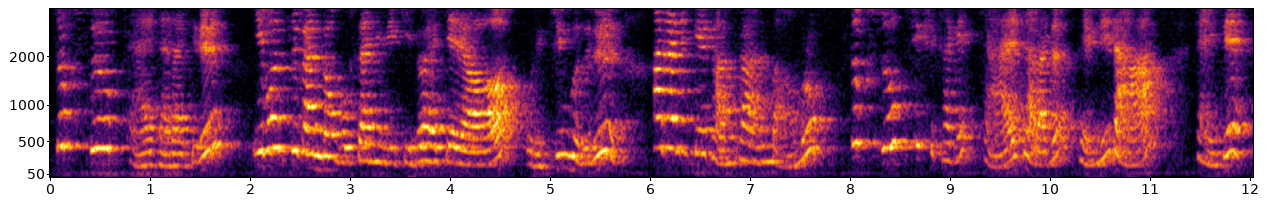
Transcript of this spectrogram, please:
쑥쑥 잘 자라기를 이번 주간도 목사님이 기도할게요. 우리 친구들은 하나님께 감사하는 마음으로 쑥쑥 씩씩하게 잘 자라면 됩니다. 자, 이제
